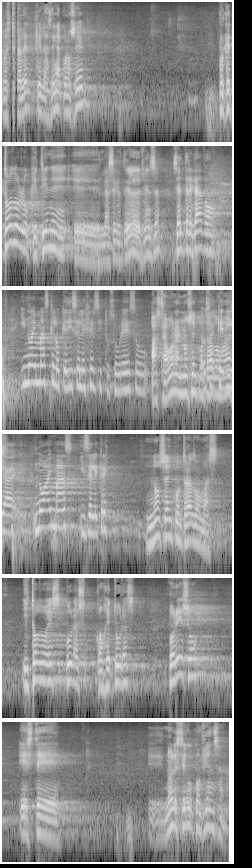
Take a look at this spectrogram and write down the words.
pues a ver que las den a conocer porque todo lo que tiene eh, la Secretaría de la Defensa se ha entregado. Y no hay más que lo que dice el ejército sobre eso. Hasta ahora no se ha encontrado más. O sea, que diga, no hay más y se le cree. No se ha encontrado más. Y todo es puras conjeturas. Por eso, este, eh, no les tengo confianza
